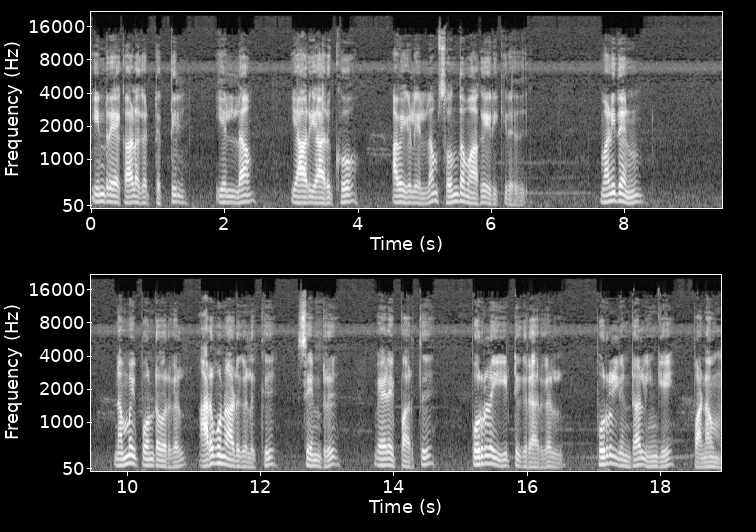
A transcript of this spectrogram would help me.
இன்றைய காலகட்டத்தில் எல்லாம் யார் யாருக்கோ அவைகள் எல்லாம் சொந்தமாக இருக்கிறது. மனிதன் நம்மை போன்றவர்கள் அரபு நாடுகளுக்கு சென்று வேலை பார்த்து பொருளை ஈட்டுகிறார்கள். பொருள் என்றால் இங்கே பணம்.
